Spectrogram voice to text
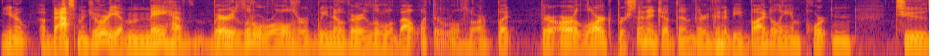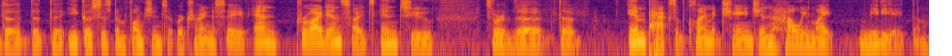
you know a vast majority of them may have very little roles, or we know very little about what their roles are. But there are a large percentage of them that are going to be vitally important to the, the, the ecosystem functions that we're trying to save, and provide insights into sort of the the impacts of climate change and how we might mediate them.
